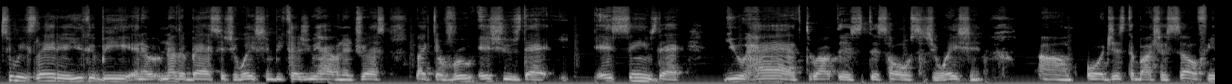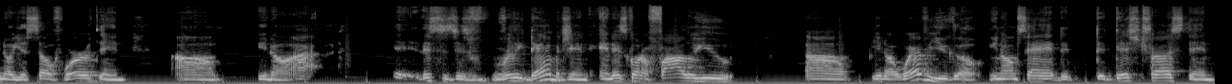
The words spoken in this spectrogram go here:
two weeks later you could be in another bad situation because you haven't addressed like the root issues that it seems that you have throughout this this whole situation um, or just about yourself you know your self-worth and um, you know i this is just really damaging and it's going to follow you um, you know, wherever you go, you know what I'm saying? The, the distrust and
